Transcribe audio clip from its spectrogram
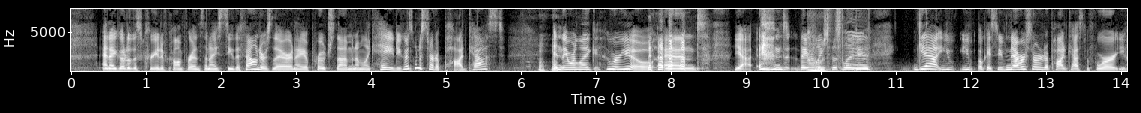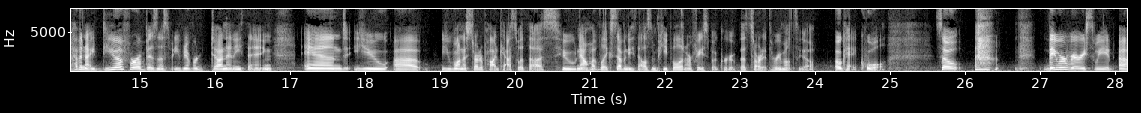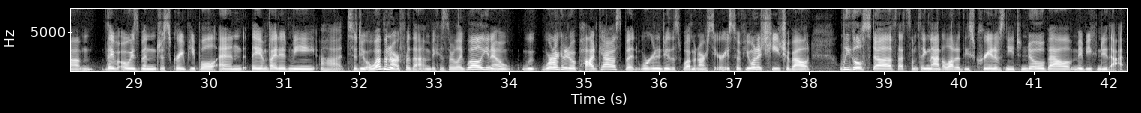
And I go to this creative conference and I see the founders there and I approach them and I'm like, hey, do you guys want to start a podcast? and they were like, who are you? And yeah, and they were Who's like, this lady? Yeah, you you okay, so you've never started a podcast before. You have an idea for a business, but you've never done anything, and you uh, you want to start a podcast with us, who now have like seventy thousand people in our Facebook group that started three months ago. Okay, cool. So they were very sweet. Um, they've always been just great people, and they invited me uh, to do a webinar for them because they're like, well, you know, we, we're not going to do a podcast, but we're going to do this webinar series. So if you want to teach about legal stuff, that's something that a lot of these creatives need to know about. Maybe you can do that.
